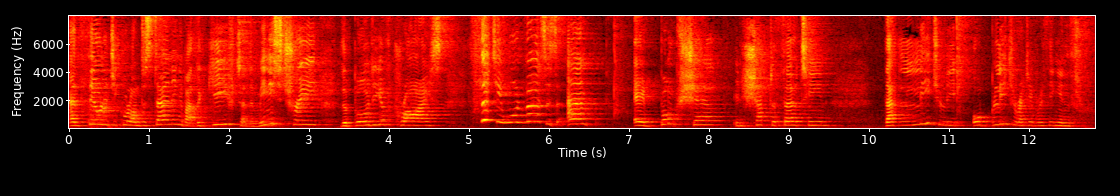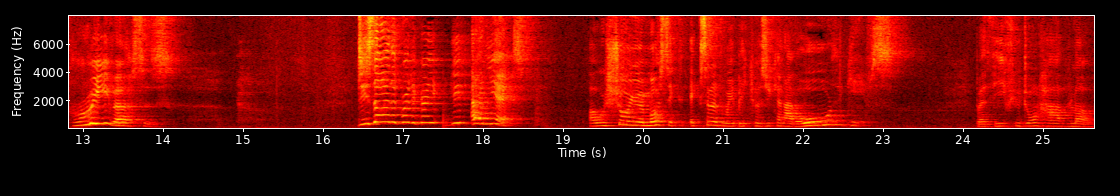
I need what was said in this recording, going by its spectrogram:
and theological understanding about the gift and the ministry, the body of Christ. 31 verses and a bombshell in chapter 13 that literally obliterate everything in three verses. Desire the greater gift, and yet I will show you a most excellent way because you can have all the gifts. But if you don't have love,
